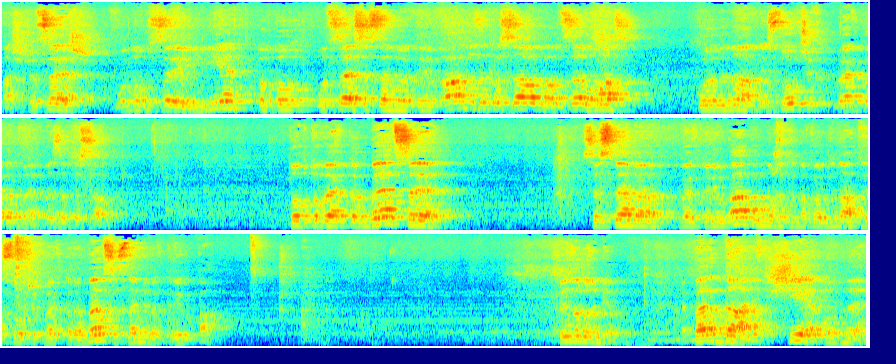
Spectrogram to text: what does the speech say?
Значить, оце ж воно все і є. Тобто оце система векторів А ми записали, а оце у нас координатний стовпчик вектора Б. Ми записали. Тобто вектор Б це система векторів А помножити на координатний стовпчик вектора Б в системі векторів А. Все зрозуміло? Тепер далі. Ще одне.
